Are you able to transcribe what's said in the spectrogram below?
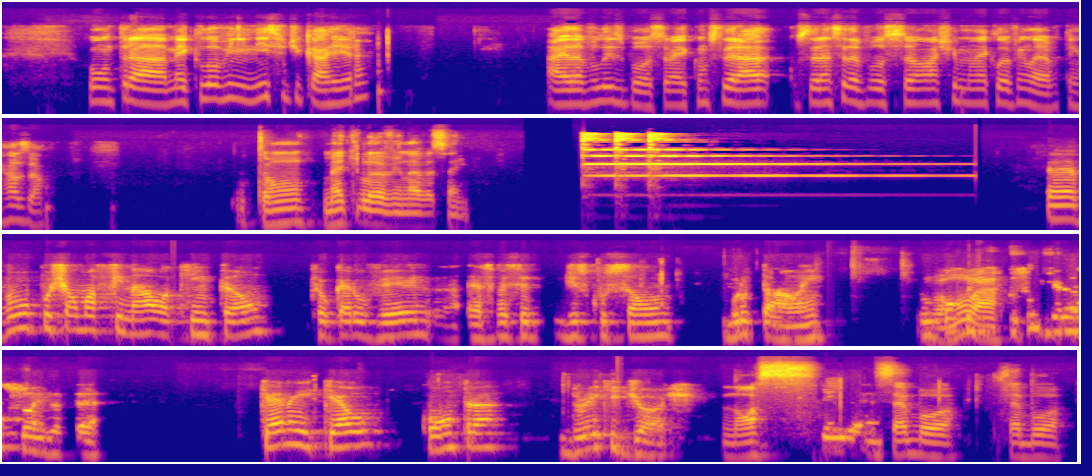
contra McLovin início de carreira. Aí leva o Luiz Bossa, mas considerar, considerando essa evolução, acho que o McLovin leva, tem razão. Então, McLovin leva essa aí. É, vamos puxar uma final aqui então, que eu quero ver. Essa vai ser discussão brutal, hein? Um Vamos pouco lá. de discussão de gerações até. Kenan e Kel contra Drake e Josh. Nossa, ganha? essa é boa. Essa é boa.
